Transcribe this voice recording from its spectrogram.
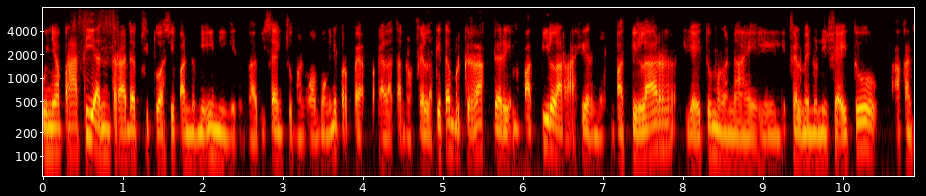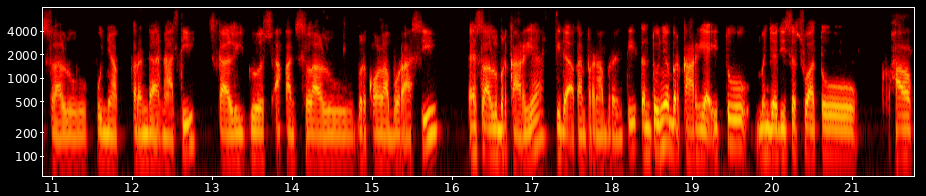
punya perhatian terhadap situasi pandemi ini gitu. Nggak bisa yang cuma ngomong ini perhelatan film kita bergerak dari empat pilar akhirnya. Empat pilar yaitu mengenai film Indonesia itu akan selalu punya kerendahan hati sekaligus akan selalu berkolaborasi eh, selalu berkarya, tidak akan pernah berhenti. Tentunya berkarya itu menjadi sesuatu hal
